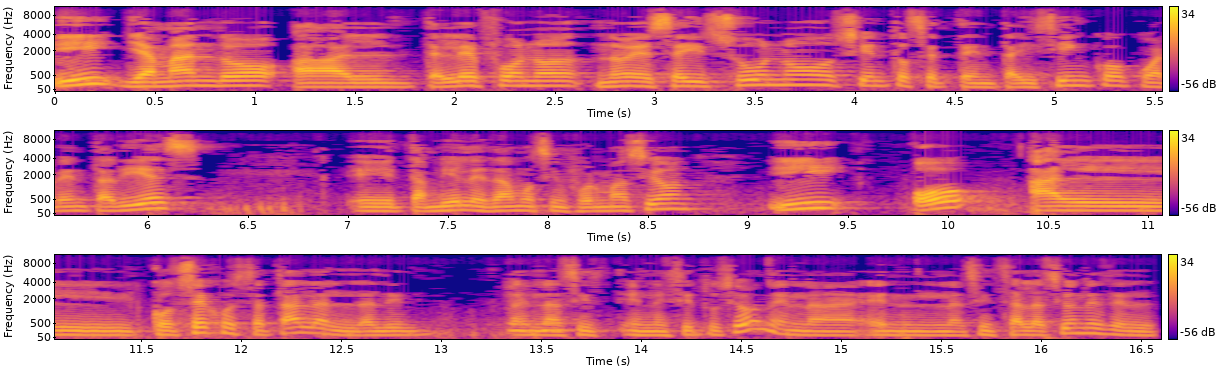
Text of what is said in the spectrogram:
Y llamando al teléfono 961-175-4010, eh, también les damos información. Y o al Consejo Estatal, en, la, institución, en, en las instalaciones del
